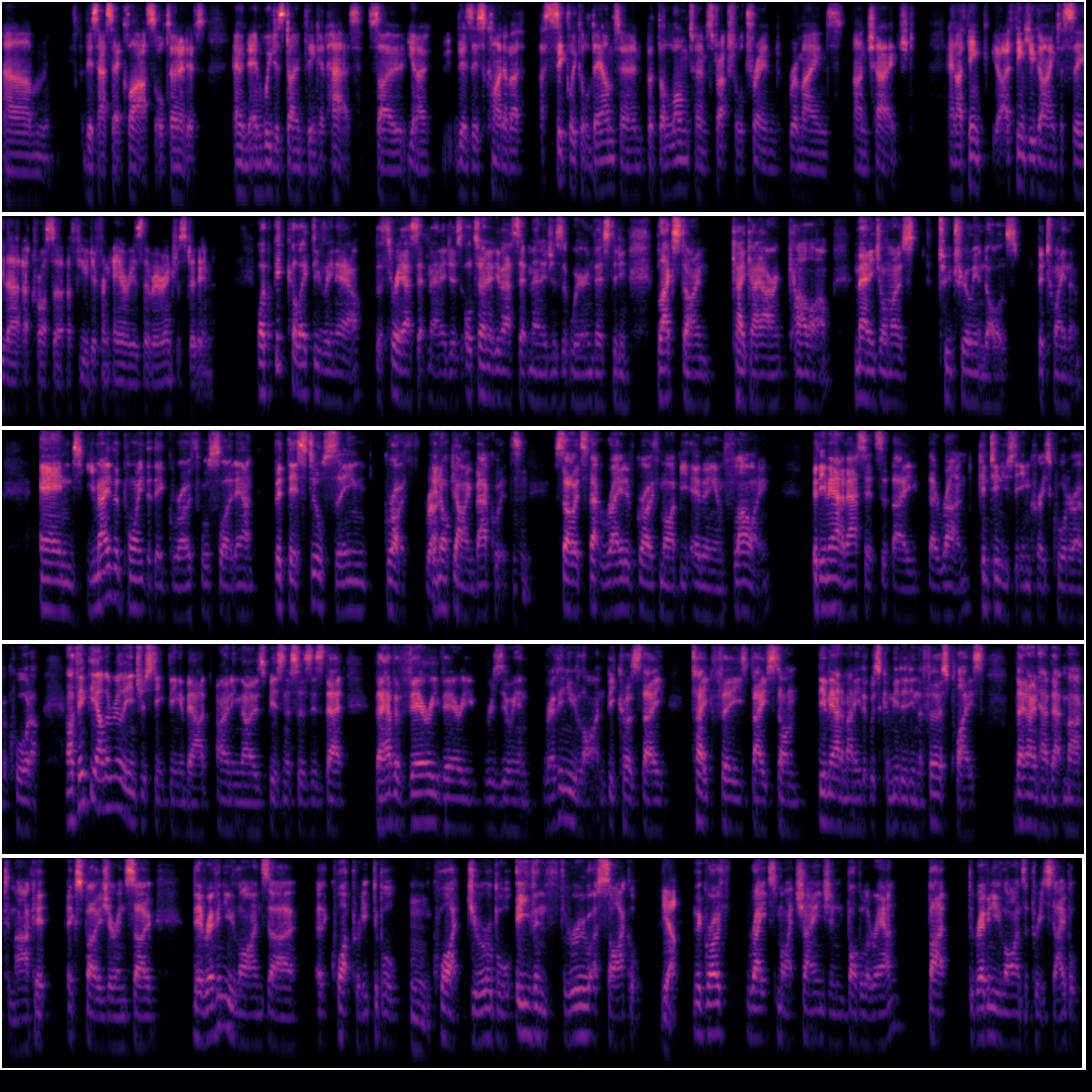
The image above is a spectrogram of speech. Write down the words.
um, this asset class alternatives and and we just don't think it has so you know there's this kind of a, a cyclical downturn but the long-term structural trend remains unchanged and i think i think you're going to see that across a, a few different areas that we're interested in well, I think collectively now, the three asset managers, alternative asset managers that we're invested in, Blackstone, KKR and Carlyle manage almost $2 trillion between them. And you made the point that their growth will slow down, but they're still seeing growth. Right. They're not going backwards. Mm-hmm. So it's that rate of growth might be ebbing and flowing, but the amount of assets that they they run continues to increase quarter over quarter. And I think the other really interesting thing about owning those businesses is that they have a very, very resilient revenue line because they take fees based on the amount of money that was committed in the first place, they don't have that mark to market exposure. And so their revenue lines are, are quite predictable, mm. quite durable, even through a cycle. Yeah. The growth rates might change and bobble around, but the revenue lines are pretty stable.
